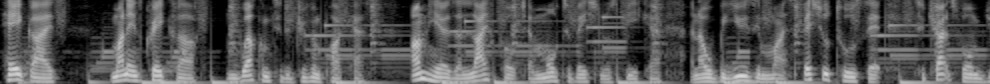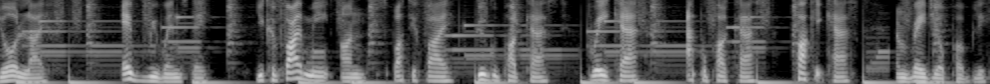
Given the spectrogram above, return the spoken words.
Hey guys, my name is Craig Clark, and welcome to the Driven Podcast. I'm here as a life coach and motivational speaker, and I will be using my special toolset to transform your life every Wednesday. You can find me on Spotify, Google Podcasts, Breaker, Apple Podcasts, Pocket Cast, and Radio Public.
